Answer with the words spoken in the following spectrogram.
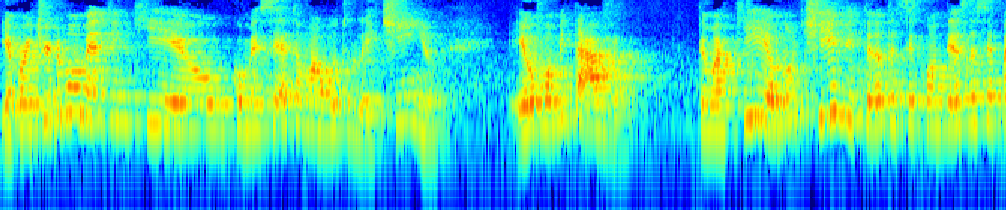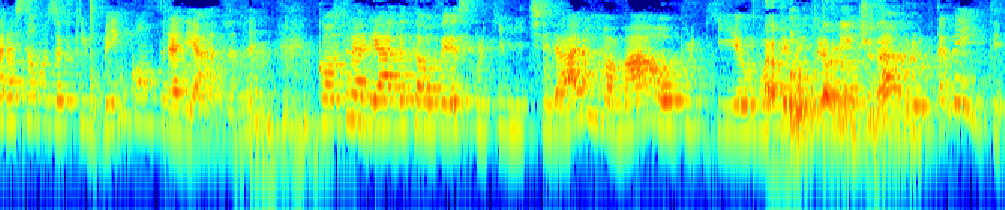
E a partir do momento em que eu comecei a tomar outro leitinho, eu vomitava. Então aqui eu não tive tanto esse contexto da separação, mas eu fiquei bem contrariada, né? contrariada talvez porque me tiraram mamar ou porque eu vou ter Abruptamente, né? Abruptamente.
